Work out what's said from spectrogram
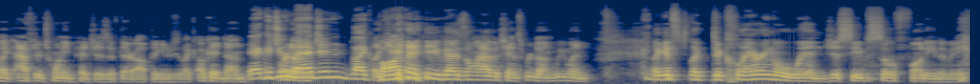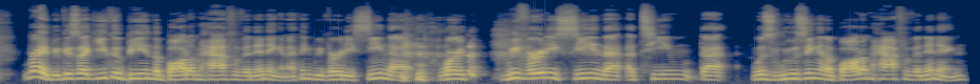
like after 20 pitches if they're up they can just be like okay done. Yeah, could you done. imagine like, like bottom, you, you guys don't have a chance. We're done. We win like it's like declaring a win just seems so funny to me right because like you could be in the bottom half of an inning and I think we've already seen that where we've already seen that a team that was losing in a bottom half of an inning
